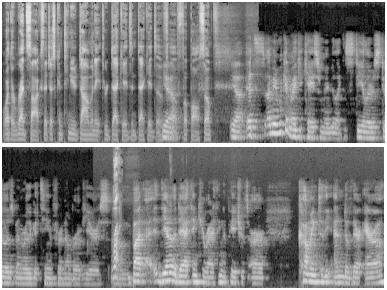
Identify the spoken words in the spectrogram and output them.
or the Red Sox that just continue to dominate through decades and decades of, yeah. of football. So yeah, it's. I mean, we can make a case for maybe like the Steelers. Steelers been a really good team for a number of years, right? Um, but at the end of the day, I think you're right. I think the Patriots are coming to the end of their era,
